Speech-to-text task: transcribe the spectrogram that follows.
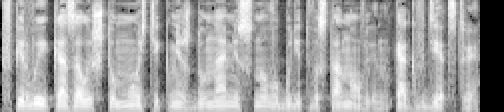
Впервые казалось, что мостик между нами снова будет восстановлен, как в детстве.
